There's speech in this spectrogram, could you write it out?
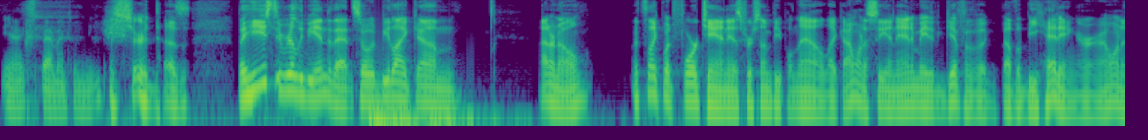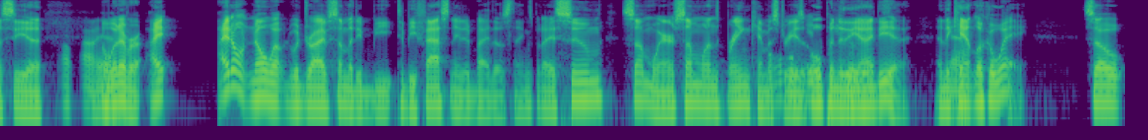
you know experimental niche. Sure it does. But he used to really be into that. So it'd be like, um, I don't know. It's like what 4chan is for some people now. Like I want to see an animated GIF of a of a beheading, or I want to see a Oh, wow, or yeah. whatever. I I don't know what would drive somebody be to be fascinated by those things, but I assume somewhere someone's brain chemistry oh, is Oh, open to the idea and they Yeah. can't look away. So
